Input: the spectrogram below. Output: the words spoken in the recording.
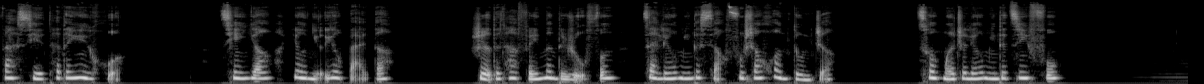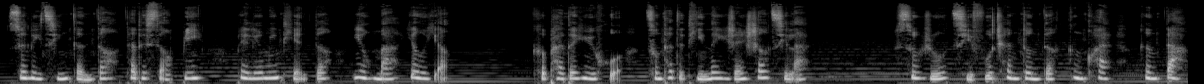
发泄他的欲火，纤腰又扭又摆的，惹得他肥嫩的乳峰在刘明的小腹上晃动着，搓磨着刘明的肌肤。孙丽琴感到他的小臂被刘明舔得又麻又痒，可怕的欲火从他的体内燃烧起来，酥乳起伏颤动的更快更大。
